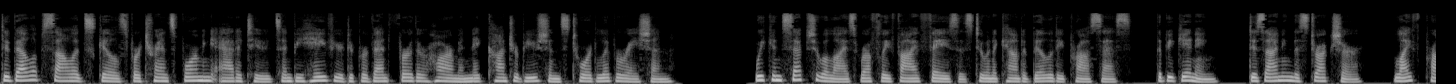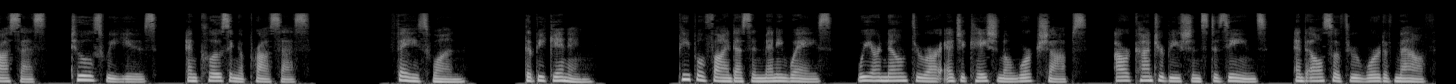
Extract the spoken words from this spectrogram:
Develop solid skills for transforming attitudes and behavior to prevent further harm and make contributions toward liberation. We conceptualize roughly five phases to an accountability process the beginning, designing the structure, life process, tools we use, and closing a process. Phase 1 The beginning. People find us in many ways. We are known through our educational workshops, our contributions to zines, and also through word of mouth,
